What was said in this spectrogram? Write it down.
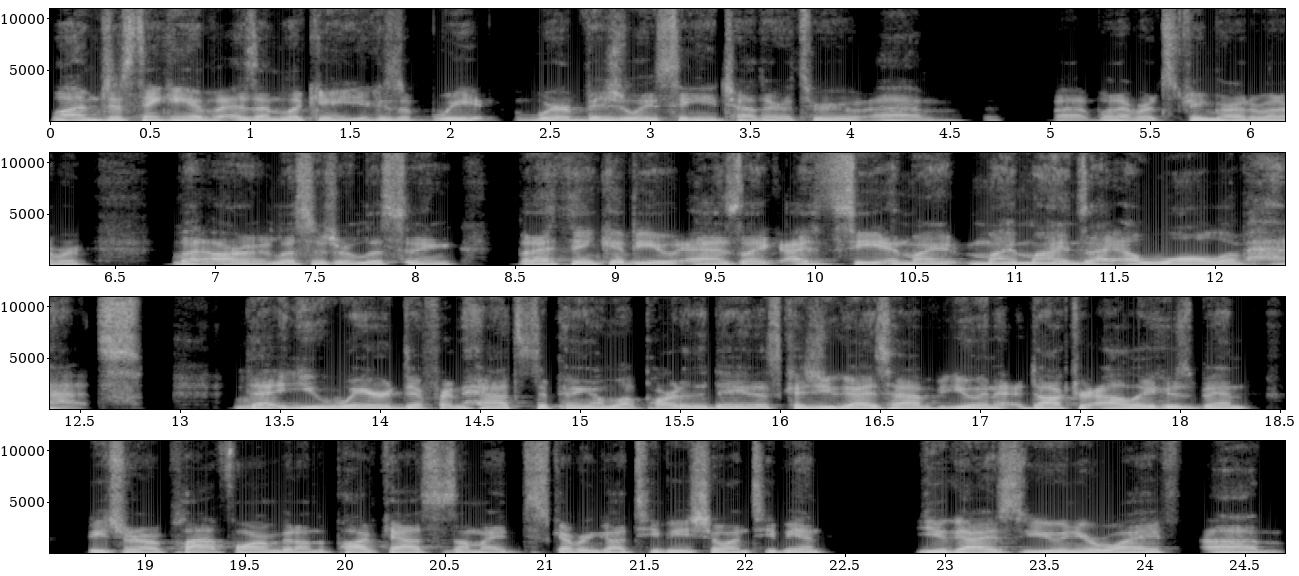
Well, I'm just thinking of as I'm looking at you because we we're visually seeing each other through um, uh, whatever it's StreamYard or whatever, but mm-hmm. our listeners are listening. But I think of you as like I see in my my mind's eye a wall of hats mm-hmm. that you wear different hats depending on what part of the day it is. Because you guys have you and Dr. Ali, who's been featured on our platform, been on the podcast, is on my Discovering God TV show on TBN. You guys, you and your wife, um,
